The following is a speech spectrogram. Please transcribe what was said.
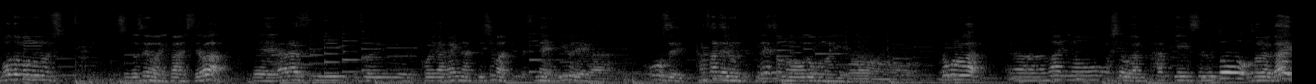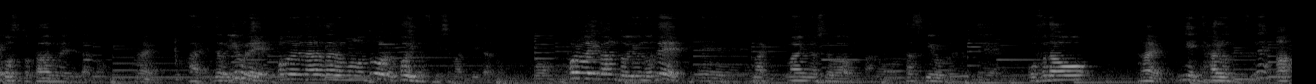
もともとのし新藤千話に関しては、えーあらすじそういう恋仲になってしまってですね幽霊が大勢重ねるんですねその男の家ところが周りの人が発見するとそれは骸骨と戯れてたと、あはい。はい、だから幽霊この世ならざる者と恋に落ちてしまっていたと。これはいかんというので、えーまあ、周りの人があの助けようというんでお札をはい。家に貼るんですね。あ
